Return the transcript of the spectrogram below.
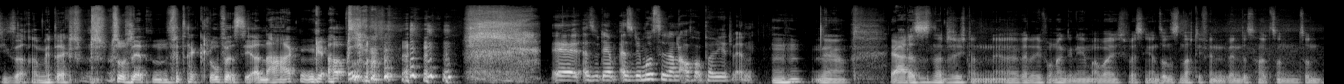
die Sache mit der Toiletten, mit der Klobürste ja einen Haken gehabt. Äh, also, der, also der musste dann auch operiert werden. mhm, ja. ja, das ist natürlich dann äh, relativ unangenehm, aber ich weiß nicht, ansonsten dachte ich, wenn, wenn das halt so ein, so ein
